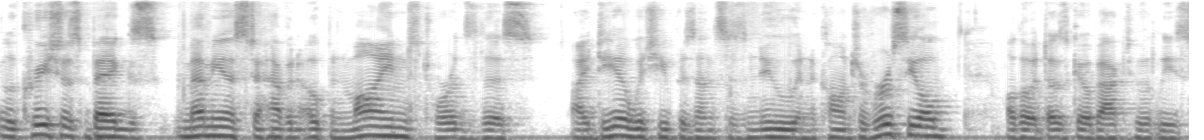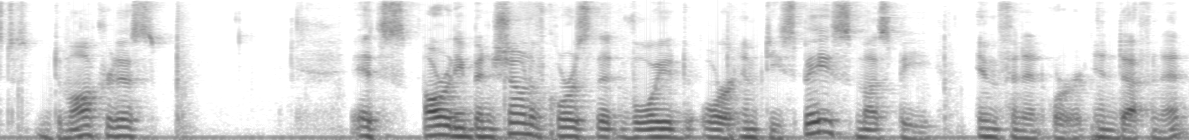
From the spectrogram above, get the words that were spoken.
Lucretius begs Memmius to have an open mind towards this idea, which he presents as new and controversial, although it does go back to at least Democritus. It's already been shown, of course, that void or empty space must be infinite or indefinite.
